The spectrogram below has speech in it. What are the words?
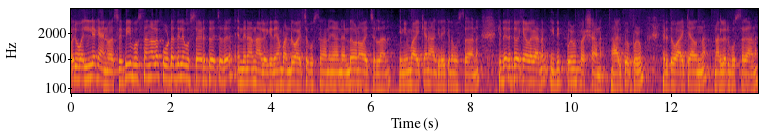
ഒരു വലിയ ക്യാൻവാസ് ഇപ്പോൾ ഈ പുസ്തകങ്ങളുടെ കൂട്ടത്തിൽ പുസ്തകം എടുത്തു വെച്ചത് എന്തിനാണെന്ന് ആലോചിക്കുന്നത് ഞാൻ പണ്ട് വായിച്ച പുസ്തകമാണ്. ഞാൻ രണ്ട് തവണ വായിച്ചിട്ടുള്ളതാണ്. ഇനിയും വായിക്കാൻ ആഗ്രഹിക്കുന്ന പുസ്തകമാണ്. ഇതെടുത്ത് വയ്ക്കാനുള്ള കാരണം ഇതിപ്പോഴും ഫ്രഷാണ് ആർക്കും എപ്പോഴും എടുത്ത് വായിക്കാവുന്ന നല്ലൊരു പുസ്തകമാണ്.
